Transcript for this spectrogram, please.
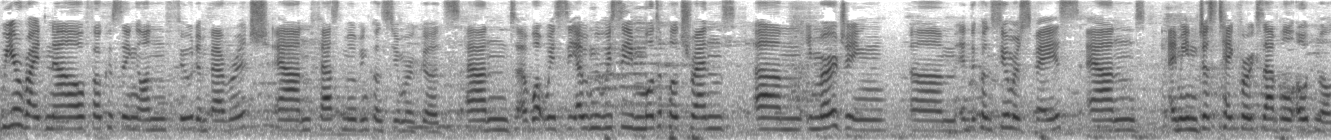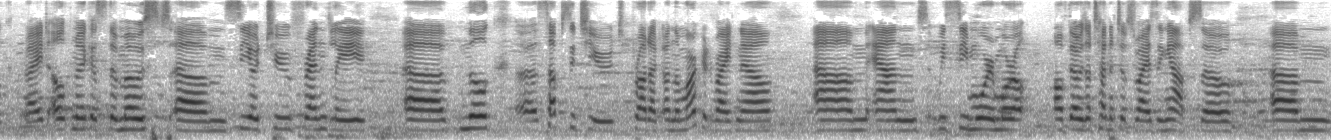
we are right now focusing on food and beverage and fast-moving consumer goods. And uh, what we see, I mean, we see multiple trends um, emerging um, in the consumer space. And I mean, just take for example oat milk, right? Oat milk is the most um, CO2 friendly uh, milk uh, substitute product on the market right now. Um, and we see more and more of those alternatives rising up. So, um,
